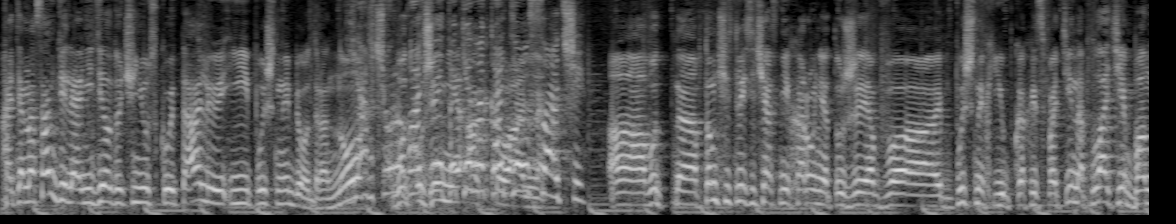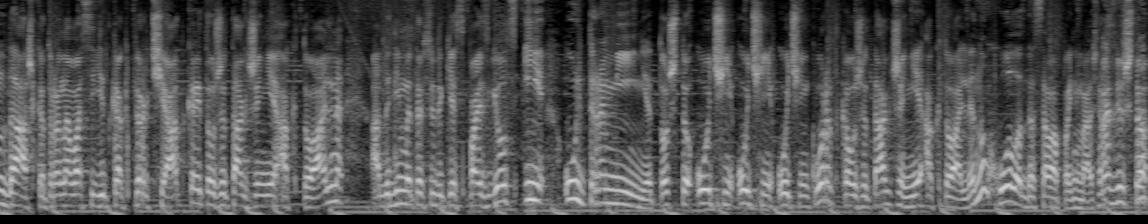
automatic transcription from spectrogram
Хотя на самом деле они делают очень узкую талию и пышные бедра, но Я вчора вот уже бачила не таке на Каті актуально. Осачі. А, вот а, в том числе сейчас не хоронят уже в а, пышных юбках из фатина. Платье бандаж, которое на вас сидит как перчатка, это уже также не актуально. А дадим это все-таки Spice Girls. И ультра-мини, то, что очень-очень-очень коротко, уже также не актуально. Ну, холодно, сама понимаешь. Разве что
